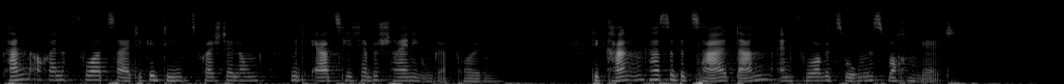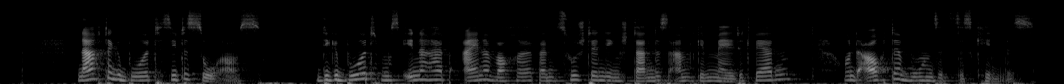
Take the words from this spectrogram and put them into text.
kann auch eine vorzeitige Dienstfreistellung mit ärztlicher Bescheinigung erfolgen. Die Krankenkasse bezahlt dann ein vorgezogenes Wochengeld. Nach der Geburt sieht es so aus. Die Geburt muss innerhalb einer Woche beim zuständigen Standesamt gemeldet werden und auch der Wohnsitz des Kindes.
